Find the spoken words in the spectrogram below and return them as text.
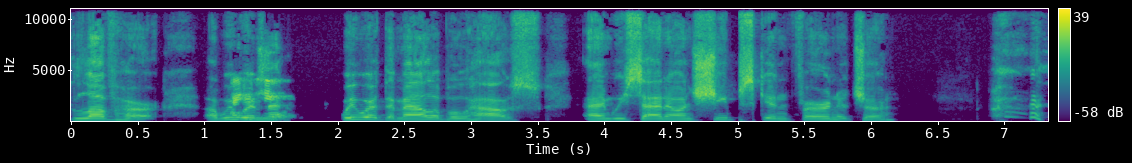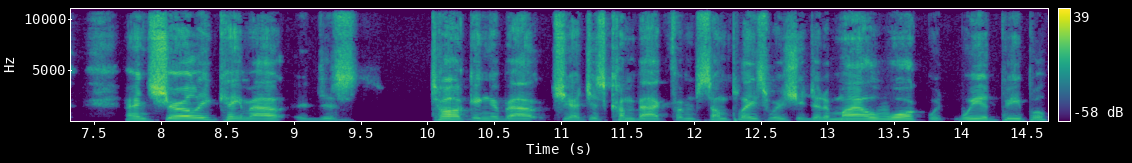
love her. Uh, we I were do in Ma- too. We were at the Malibu house and we sat on sheepskin furniture. and Shirley came out just talking about she had just come back from some place where she did a mile walk with weird people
